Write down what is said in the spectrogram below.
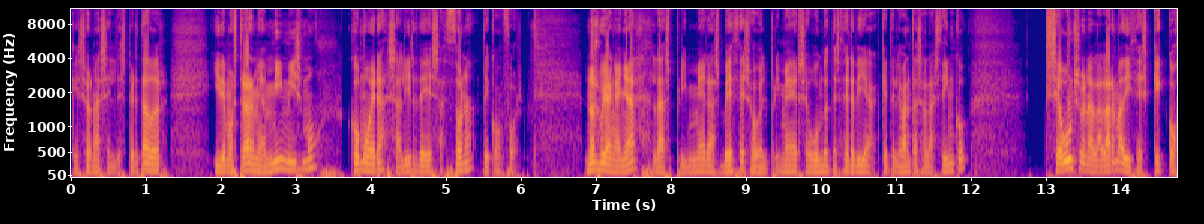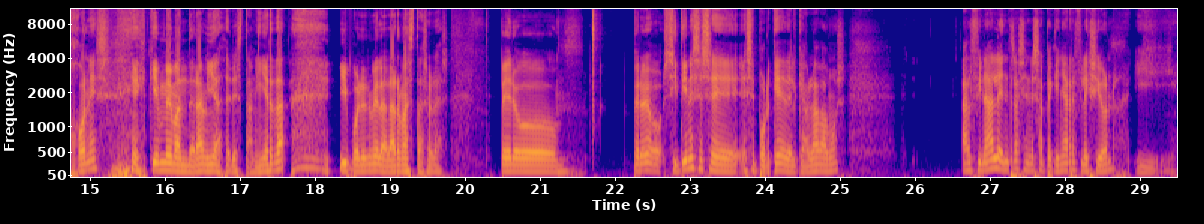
que sonase el despertador, y demostrarme a mí mismo cómo era salir de esa zona de confort. No os voy a engañar, las primeras veces o el primer, segundo, tercer día que te levantas a las 5, según suena la alarma dices, ¿qué cojones? ¿Quién me mandará a mí a hacer esta mierda? Y ponerme la alarma a estas horas. Pero... Pero si tienes ese, ese porqué del que hablábamos, al final entras en esa pequeña reflexión y,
